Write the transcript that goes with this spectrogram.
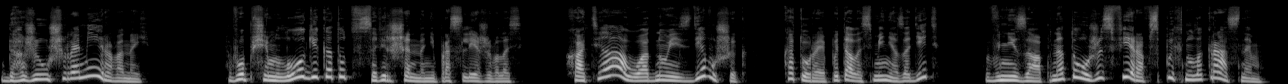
даже у шрамированной. В общем, логика тут совершенно не прослеживалась. Хотя у одной из девушек, которая пыталась меня задеть, внезапно тоже сфера вспыхнула красным.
